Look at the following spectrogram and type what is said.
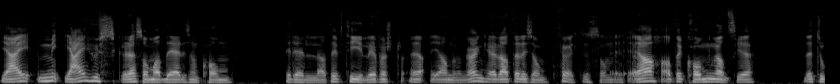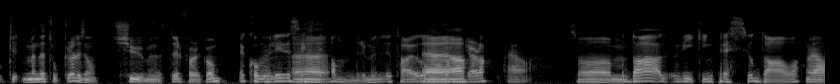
Jeg, jeg husker det som at det liksom kom relativt tidlig i, første, i andre omgang. Eller at det liksom Føltes sånn ut. Ja, at det kom ganske det tok, Men det tok jo liksom 20 minutter før det kom. Det kom vel i det Eh, 62. minutter. Det tar jo et ja. kvarter, da. Ja. Så Og da, Viking presser jo da òg. ja.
